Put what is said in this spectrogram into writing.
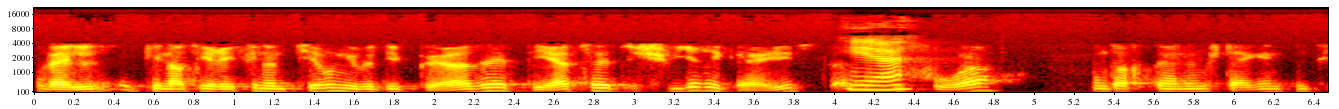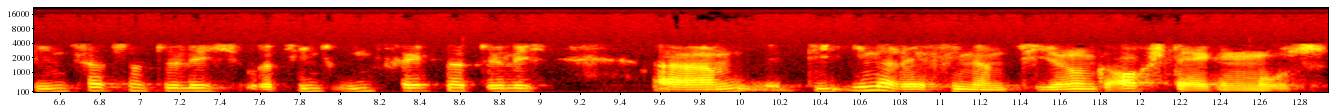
weil genau die Refinanzierung über die Börse derzeit schwieriger ist als ja. zuvor, und auch bei einem steigenden Zinssatz natürlich oder Zinsumfeld natürlich ähm, die innere Finanzierung auch steigen muss.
